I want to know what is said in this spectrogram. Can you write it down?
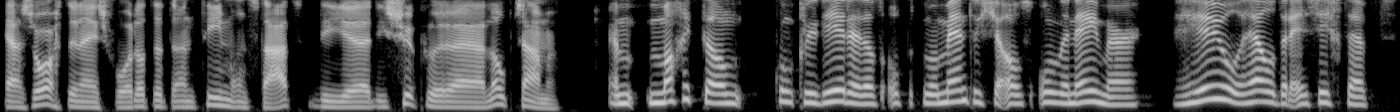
ja, zorgt er ineens voor dat het een team ontstaat die, eh, die super loopt samen. En mag ik dan concluderen dat op het moment dat je als ondernemer heel helder in zicht hebt,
